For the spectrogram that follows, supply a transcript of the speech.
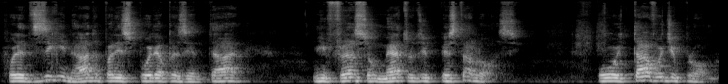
fora designado para expor e apresentar em França o método de Pestalozzi. O oitavo diploma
